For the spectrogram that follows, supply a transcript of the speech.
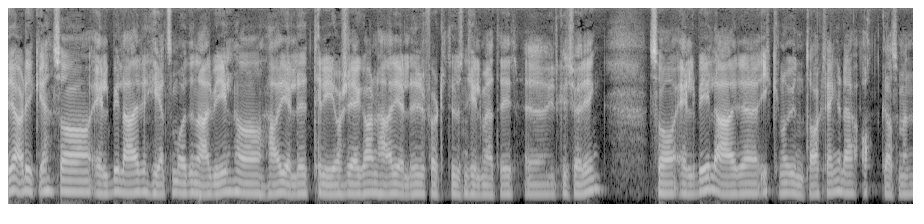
Det er det ikke. Så elbil er helt som ordinær bil. og Her gjelder treårsregelen, her gjelder 40 000 km uh, yrkeskjøring. Så elbil er eh, ikke noe unntak lenger. Det er akkurat som en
